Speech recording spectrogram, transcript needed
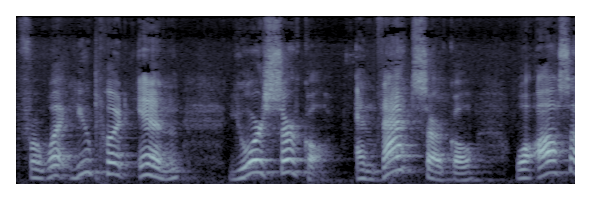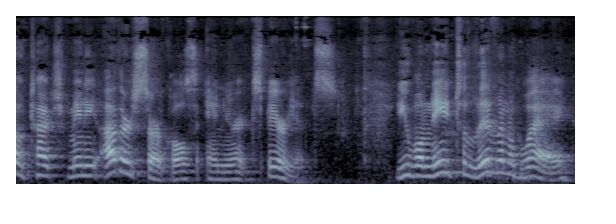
for what you put in your circle, and that circle will also touch many other circles in your experience. You will need to live in a way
